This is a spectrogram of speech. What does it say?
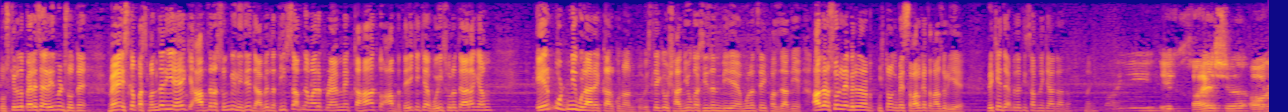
तो उसके लिए तो पहले से अरेंजमेंट्स होते हैं। मैं इसका पस मंजर ये है कि आप जरा सुन भी लीजिए। जावेद लतीफ साहब ने हमारे प्रोग्राम में कहा तो आप बताइए कि क्या वही सूरत आ रहा कि हम एयरपोर्ट नहीं बुला रहे कारकुनान को, इसलिए कि वो शादियों का सीज़न भी है एंबुलेंस से ही फंस जाती हैं। आप जरा सुन ले, मेरे पूछता हूँ कि मेरे सवाल का तनाजुर ये है। देखिए लतीफ साहब ने क्या कहा था? नहीं? एक ख्वाहिश और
